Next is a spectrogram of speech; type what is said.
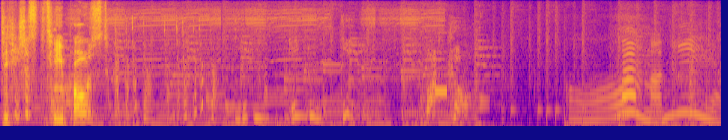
Did he just T-post? Mamma mia.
